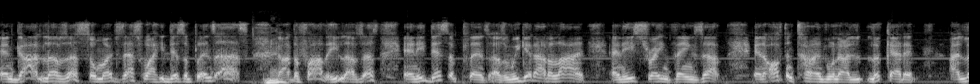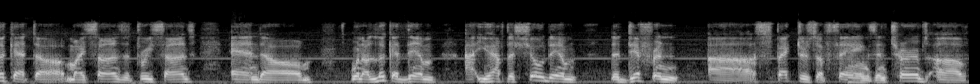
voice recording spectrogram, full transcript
And God loves us so much. That's why He disciplines us. God the Father, He loves us, and He disciplines us. We get out of line, and He straightens things up. And oftentimes, when I look at it, I look at uh, my sons, the three sons, and um, when I look at them, I, you have to show them the different uh, specters of things in terms of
